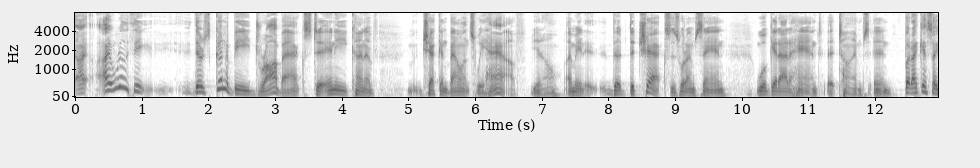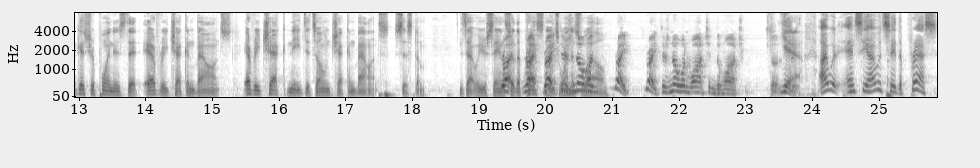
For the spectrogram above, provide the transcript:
I I really think there's going to be drawbacks to any kind of check and balance we have. You know, I mean, the the checks is what I'm saying will get out of hand at times, and but I guess I guess your point is that every check and balance, every check needs its own check and balance system. Is that what you're saying? right so the press right needs there's one as no well. one right right there's no one watching the watchman so Yeah, speak. I would, and see, I would say the press,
